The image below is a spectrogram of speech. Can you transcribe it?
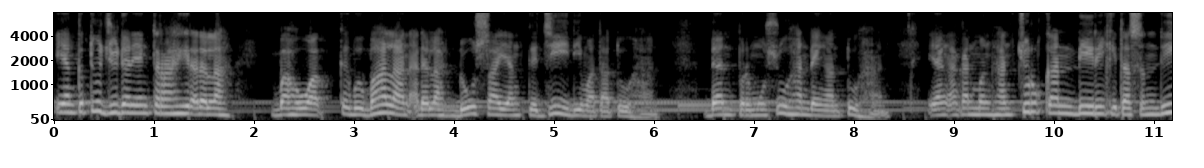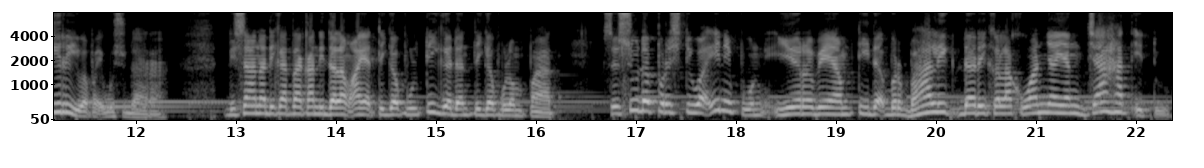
Yang ketujuh dan yang terakhir adalah bahwa kebebalan adalah dosa yang keji di mata Tuhan dan permusuhan dengan Tuhan yang akan menghancurkan diri kita sendiri Bapak Ibu Saudara. Di sana dikatakan di dalam ayat 33 dan 34, sesudah peristiwa ini pun Yerobeam tidak berbalik dari kelakuannya yang jahat itu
